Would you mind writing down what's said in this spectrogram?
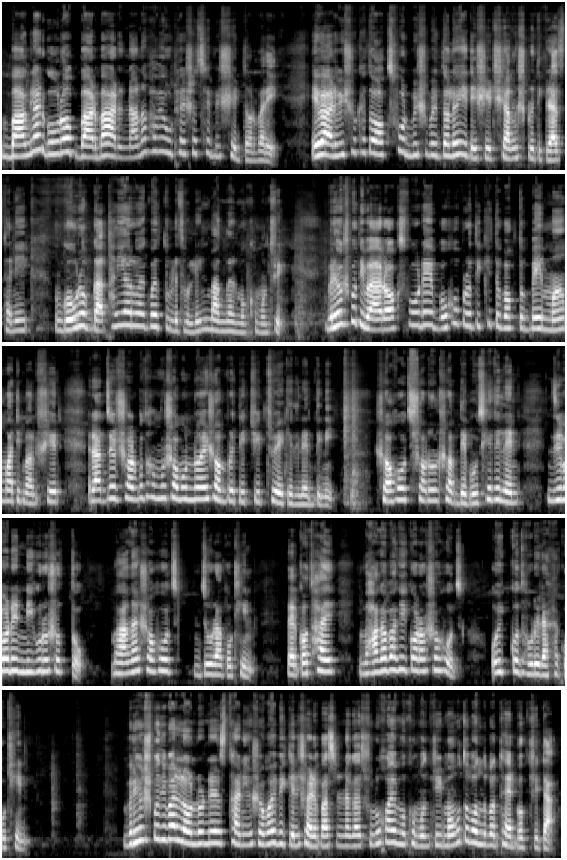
বাংলার গৌরব বারবার নানাভাবে উঠে এসেছে বিশ্বের দরবারে। এবার বিশ্বখ্যাত অক্সফোর্ড বিশ্ববিদ্যালয়ে দেশের সাংস্কৃতিক রাজধানী গৌরব গাথাই আরও একবার তুলে ধরলেন বাংলার মুখ্যমন্ত্রী। বৃহস্পতিবার অক্সফোর্ডে বহু প্রতীক্ষিত বক্তব্যে মা মাটি মানুষের রাজ্যের সর্বধর্ম সমন্বয়ে সম্প্রীতির চিত্র এঁকে দিলেন তিনি। সহজ সরল শব্দে বুঝিয়ে দিলেন, জীবনের নিগুড় সত্য, ভাঙা সহজ, জোড়া কঠিন। তার কথায় ভাগাভাগি করা সহজ ঐক্য ধরে রাখা কঠিন। বৃহস্পতিবার লন্ডনের স্থানীয় সময় বিকেল সাড়ে পাঁচটা নাগাদ শুরু হয় মুখ্যমন্ত্রী মমতা বন্দ্যোপাধ্যায়ের বক্তৃতা।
